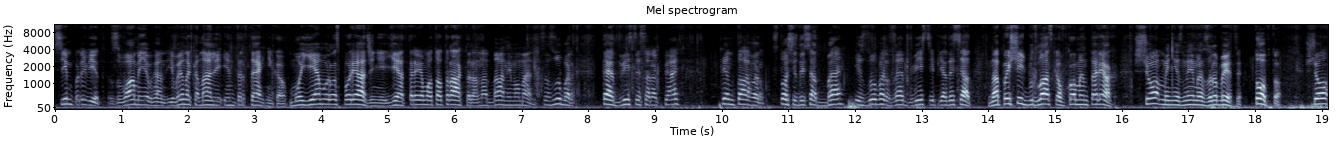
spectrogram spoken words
Всім привіт! З вами Євген і ви на каналі Інтертехніка. В моєму розпорядженні є три мототрактора на даний момент. Це Зубер Т245, Кентавр 160Б і Зубер Z250. Напишіть, будь ласка, в коментарях, що мені з ними зробити. Тобто, що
